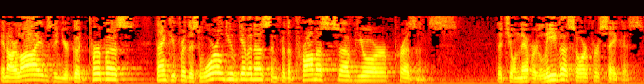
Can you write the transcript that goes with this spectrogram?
in our lives, in your good purpose. Thank you for this world you've given us and for the promise of your presence. That you'll never leave us or forsake us.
